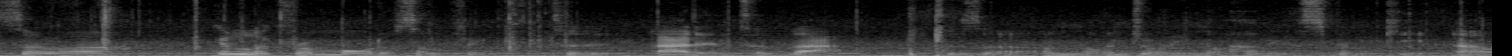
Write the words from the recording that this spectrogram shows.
so uh, I'm gonna look for a mod or something to add into that because uh, I'm not enjoying not having a sprint key at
